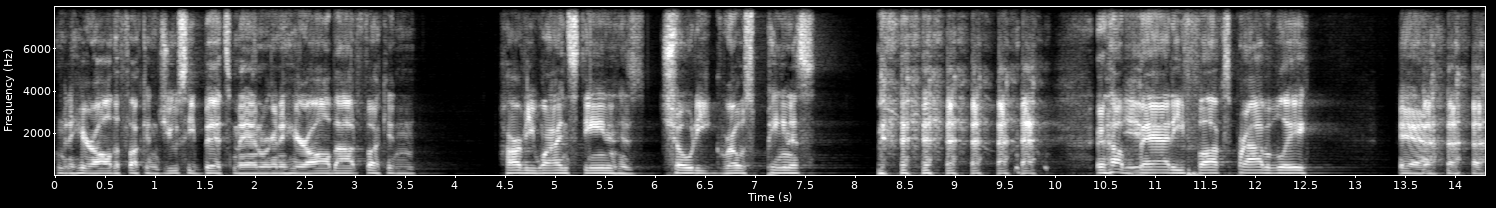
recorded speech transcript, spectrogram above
I'm going to hear all the fucking juicy bits, man. We're going to hear all about fucking Harvey Weinstein and his chody, gross penis. and how bad he fucks, probably. Yeah.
